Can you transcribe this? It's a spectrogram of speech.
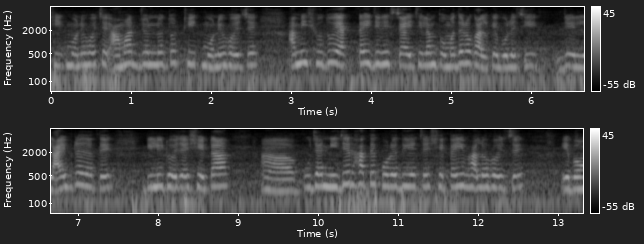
ঠিক মনে হয়েছে? আমার জন্য তো ঠিক মনে হয়েছে। আমি শুধু একটাই জিনিস চাইছিলাম, তোমাদেরও কালকে বলেছি যে লাইভটা যাতে ডিলিট হয়ে যায়, সেটা পূজা নিজের হাতে করে দিয়েছে, সেটাই ভালো হয়েছে এবং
